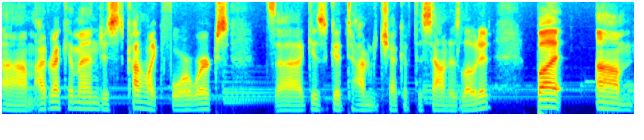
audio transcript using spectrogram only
Um, I'd recommend just kind of like 4 works. It uh, gives a good time to check if the sound is loaded. But um,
